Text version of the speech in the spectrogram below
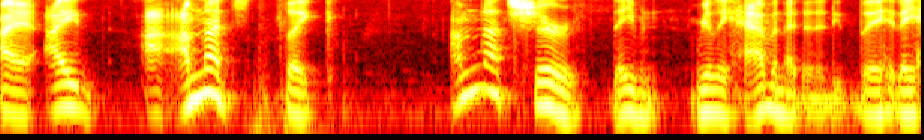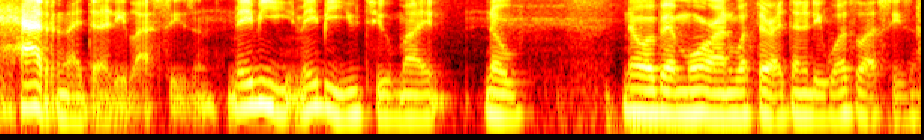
I I I'm not like I'm not sure they even really have an identity. They they had an identity last season. Maybe maybe you two might know know a bit more on what their identity was last season.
